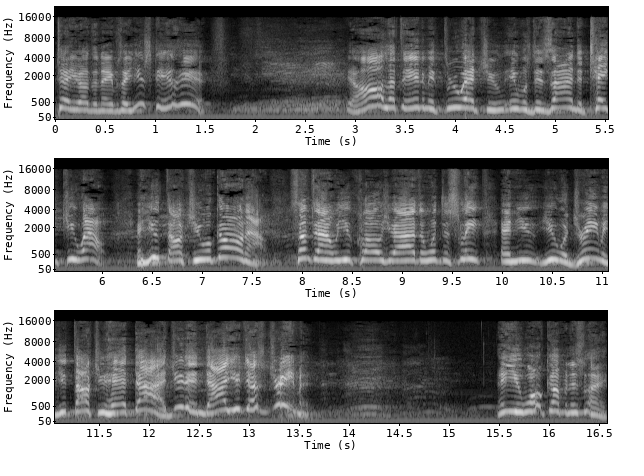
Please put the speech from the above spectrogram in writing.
Tell your other neighbor, say, you still here. Yeah, all that the enemy threw at you, it was designed to take you out. And you thought you were gone out. Sometimes when you closed your eyes and went to sleep and you, you were dreaming, you thought you had died. You didn't die, you're just dreaming. And you woke up and it's like,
